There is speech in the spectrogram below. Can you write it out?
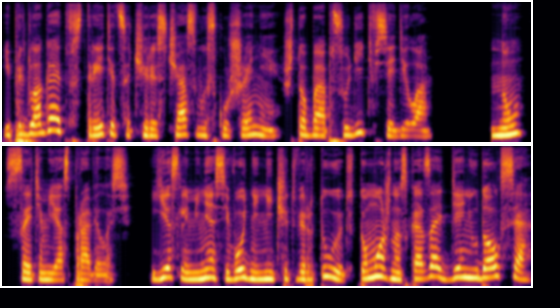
и предлагает встретиться через час в искушении, чтобы обсудить все дела. Ну, с этим я справилась. Если меня сегодня не четвертуют, то можно сказать, день удался.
